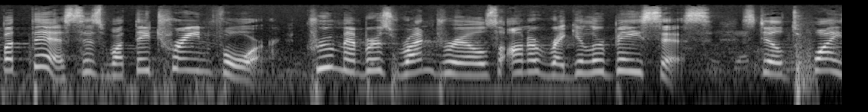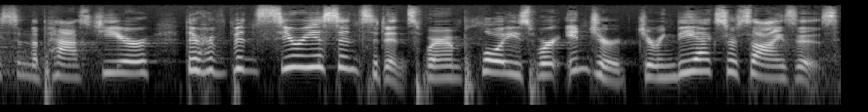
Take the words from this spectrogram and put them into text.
But this is what they train for. Crew members run drills on a regular basis. Still, twice in the past year, there have been serious incidents where employees were injured during the exercises,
